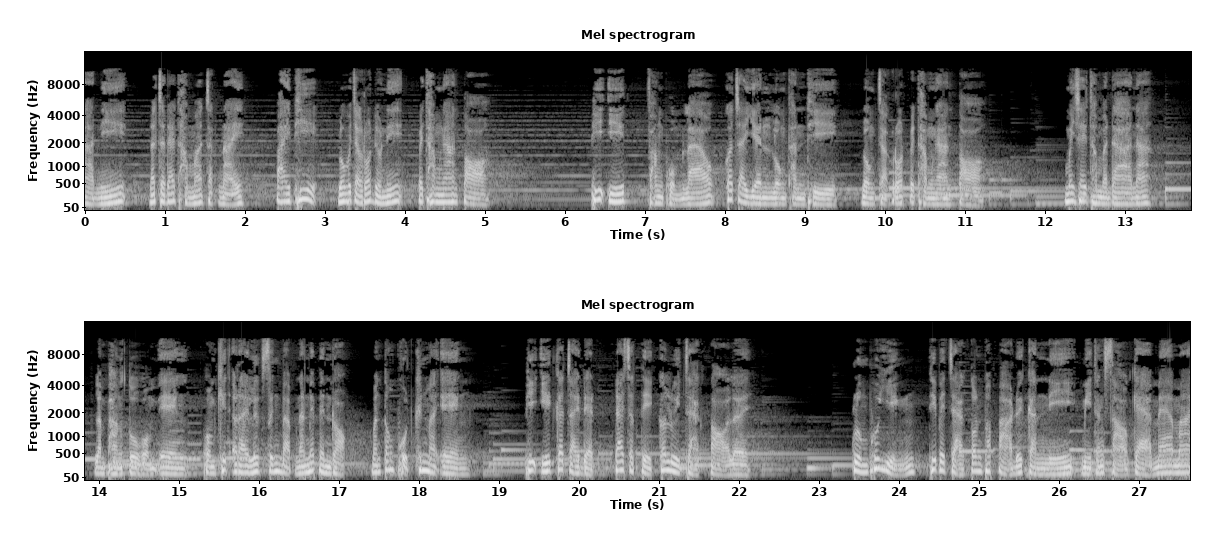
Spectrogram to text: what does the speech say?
นาดนี้ และจะได้ธรรมะจากไหน ไปพี่ลงไปจากรถเดี๋ยวนี้ไปทำงานต่อ พี่อีทฟังผมแล้วก็ใจเย็นลงทันที ลงจากรถไปทำงานต่อ ไม่ใช่ธรรมดานะลำพังตัวผมเอง ผมคิดอะไรลึกซึ้งแบบนั้นไม่เป็นหรอก มันต้องผุดขึ้นมาเอง พี่อีทก็ใจเด็ดได้สติก็ลุยแจกต่อเลย กลุ่มผู้หญิงที่ไปแจกต้นพระป่าด้วยกันนี้ มีทั้งสาวแก่แม่ไม้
